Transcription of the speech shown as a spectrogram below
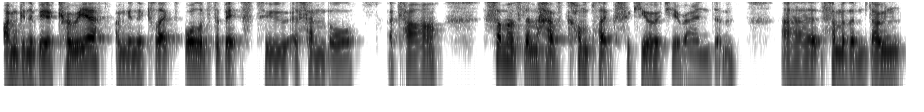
i'm going to be a courier. I'm going to collect all of the bits to assemble a car. Some of them have complex security around them. Uh, some of them don't.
